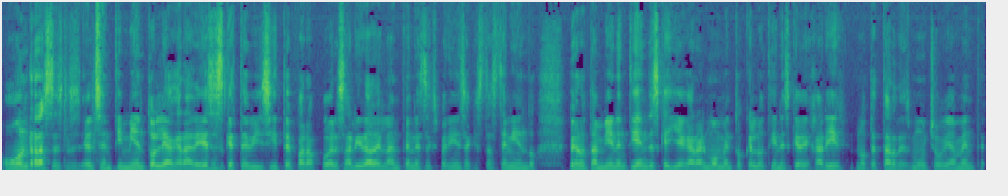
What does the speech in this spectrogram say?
honras el, sentimiento, le agradeces que te visite para poder salir adelante en esa experiencia que estás teniendo, pero también entiendes que llegará el momento que lo tienes que dejar ir, no te tardes mucho, obviamente.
